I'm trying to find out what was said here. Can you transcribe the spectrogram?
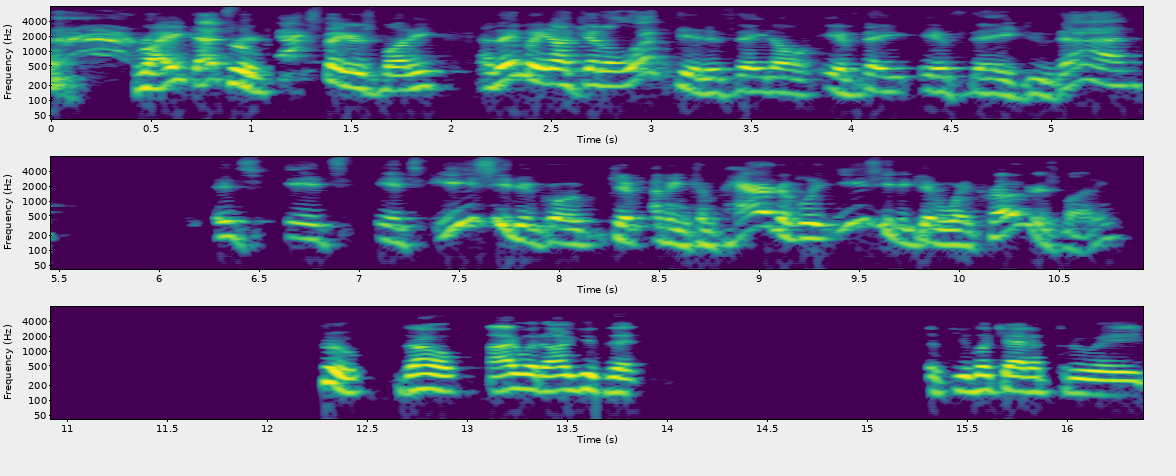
right that's True. their taxpayers money and they may not get elected if they don't if they if they do that it's it's it's easy to go give i mean comparatively easy to give away kroger's money True, though I would argue that if you look at it through a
